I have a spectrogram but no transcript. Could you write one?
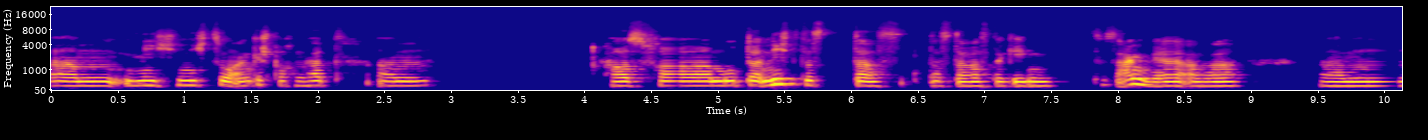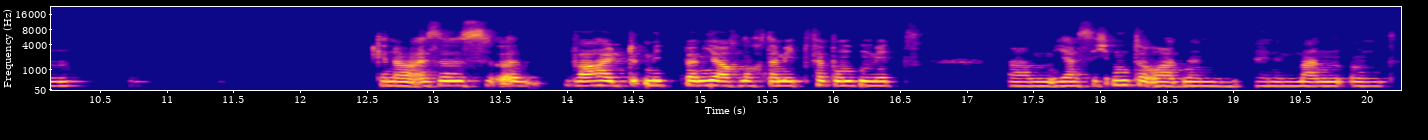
ähm, mich nicht so angesprochen hat. Ähm, Hausfrau, Mutter, nicht, dass, dass, dass da was dagegen zu sagen wäre, aber ähm, genau, also es äh, war halt mit bei mir auch noch damit verbunden mit ähm, ja, sich unterordnen einem Mann und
